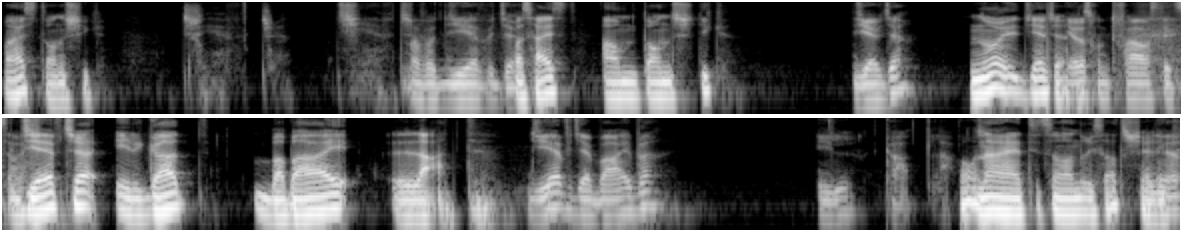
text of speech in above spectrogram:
Was heißt Donnerstag? Also Djevje. Was heißt am Donnerstag? Djevje? Nur Dziewczę. Ja, das kommt davon aus, jetzt sagst. Dziewczę, il gat, babai, lat. Djevje Beibe. Il Gatla. Oh nein, er hat jetzt eine andere Satzstellung. Ja.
